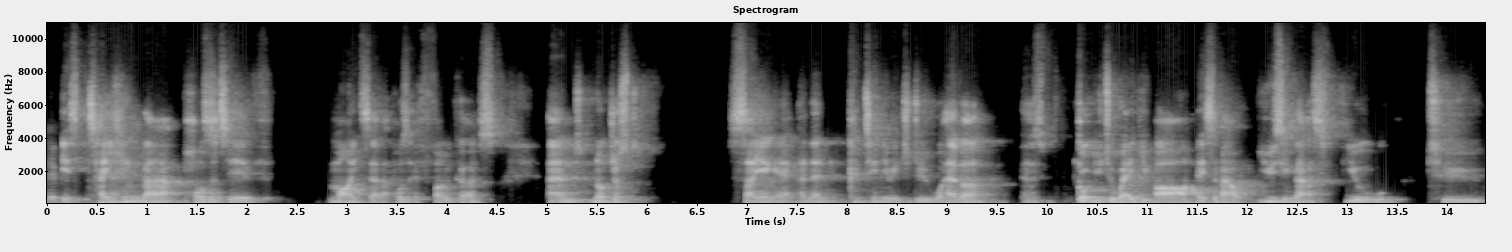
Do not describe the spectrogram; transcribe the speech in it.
it's taking that positive mindset, that positive focus and not just saying it and then continuing to do whatever has got you to where you are. It's about using that as fuel to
